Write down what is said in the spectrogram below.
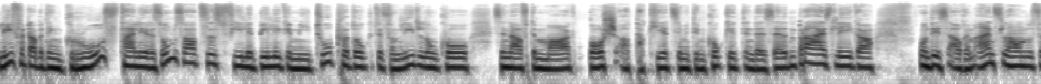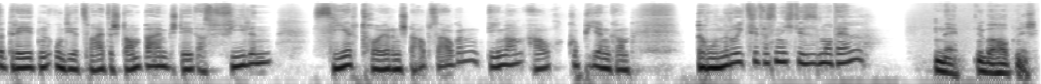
liefert aber den Großteil Ihres Umsatzes. Viele billige MeToo-Produkte von Lidl und Co. sind auf dem Markt. Bosch attackiert Sie mit dem Cookit in derselben Preisliga und ist auch im Einzelhandel vertreten. Und Ihr zweite Standbein besteht aus vielen sehr teuren Staubsaugern, die man auch kopieren kann. Beunruhigt Sie das nicht, dieses Modell? Nee, überhaupt nicht.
